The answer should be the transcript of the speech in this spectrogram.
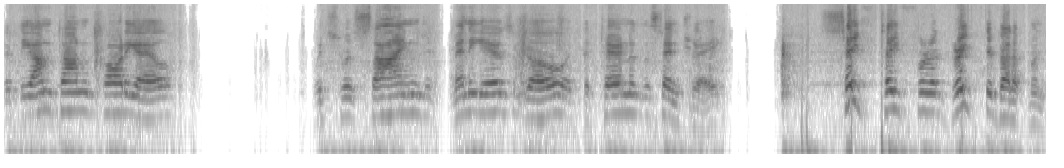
that the Entente Cordiale, which was signed many years ago at the turn of the century, safe safe for a great development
